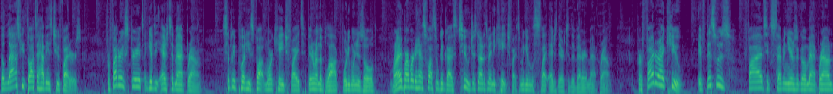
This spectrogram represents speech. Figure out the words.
The last few thoughts I have these two fighters. For fighter experience, I give the edge to Matt Brown. Simply put, he's fought more cage fights, been around the block, 41 years old. Brian Barberena has fought some good guys too, just not as many cage fights. I'm gonna give a slight edge there to the veteran Matt Brown. For fighter IQ, if this was five, six, seven years ago, Matt Brown,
